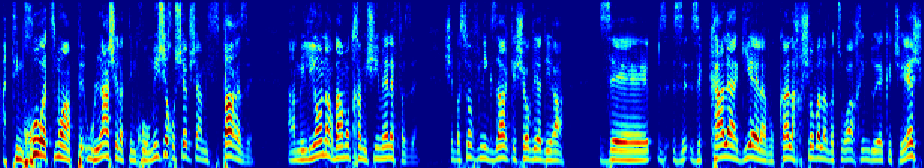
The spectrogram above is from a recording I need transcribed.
התמחור עצמו, הפעולה של התמחור, מי שחושב שהמספר הזה, המיליון 450 אלף הזה, שבסוף נגזר כשווי הדירה, זה, זה, זה, זה קל להגיע אליו, או קל לחשוב עליו בצורה הכי מדויקת שיש,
